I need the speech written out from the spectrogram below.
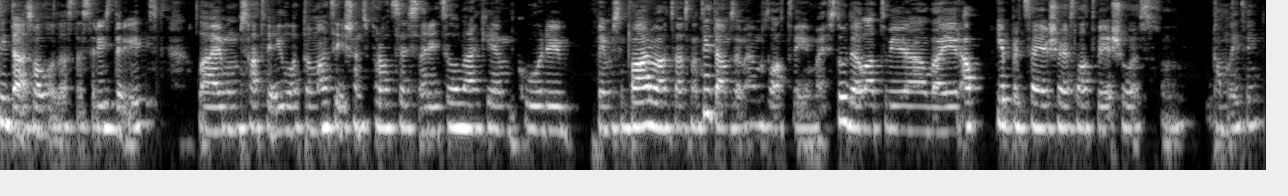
citās valodās tas ir izdarīts, lai mums atvieglotu mācīšanas procesu arī cilvēkiem, kuri, piemēram, pārvācās no citām zemēm uz Latviju, vai studē Latvijā, vai ir ieprecējušies latviešos un tam līdzīgi.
